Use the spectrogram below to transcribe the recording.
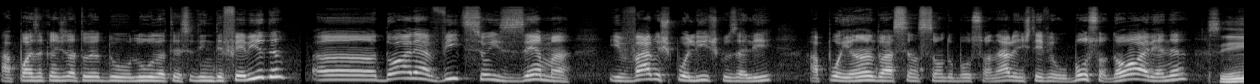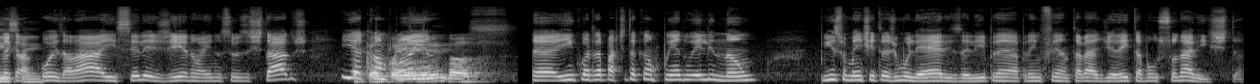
após a candidatura do Lula ter sido indeferida. Ah, Dória, Witzel e Zema e vários políticos ali apoiando a ascensão do Bolsonaro. A gente teve o Bolsodória, né? Sim, Toda aquela sim. coisa lá e se elegeram aí nos seus estados. E a, A campanha, campanha. Nossa. é, e em contrapartida a campanha do Ele Não, principalmente entre as mulheres ali, para enfrentar a direita bolsonarista.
